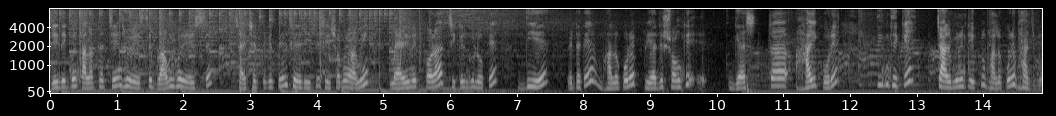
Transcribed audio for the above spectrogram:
যেই দেখবেন কালারটা চেঞ্জ হয়ে এসছে, ব্রাউন হয়ে এসছে, সাইড সাইড থেকে তেল ছেড়ে দিয়েছে। সেই সময় আমি ম্যারিনেট করা চিকেনগুলোকে দিয়ে এটাকে ভালো করে পেঁয়াজের সঙ্গে গ্যাসটা হাই করে তিন থেকে চার মিনিট একটু ভালো করে ভাজবো।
